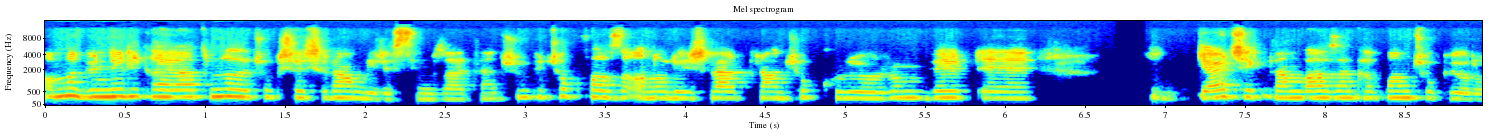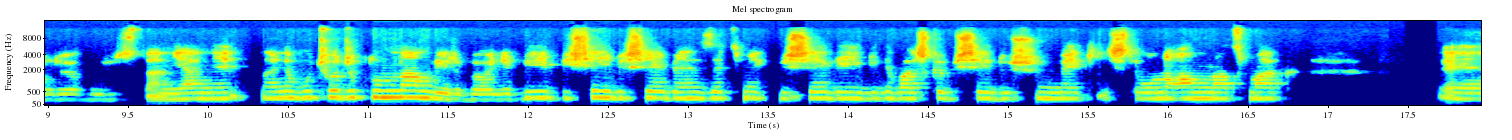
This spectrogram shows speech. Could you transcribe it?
Ama gündelik hayatımda da çok şaşıran birisiyim zaten. Çünkü çok fazla analojiler falan çok kuruyorum ve e, gerçekten bazen kafam çok yoruluyor bu yüzden. Yani hani bu çocukluğumdan beri böyle bir bir şeyi bir şeye benzetmek, bir şeyle ilgili başka bir şey düşünmek, işte onu anlatmak. Ee,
